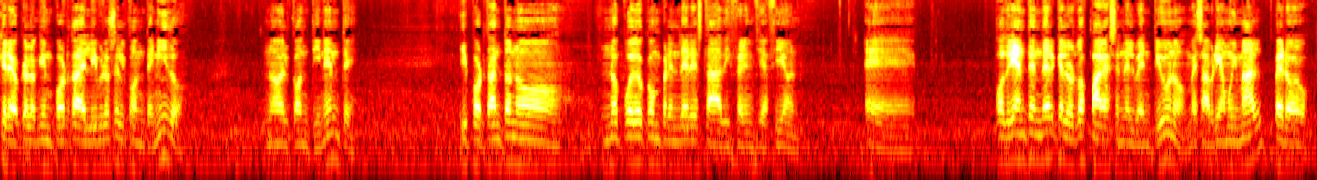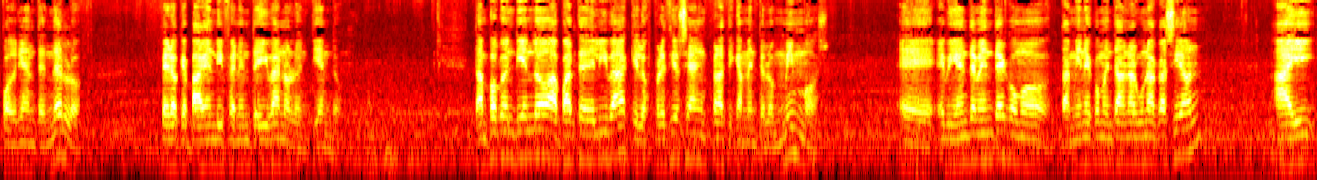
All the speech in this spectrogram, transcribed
creo que lo que importa del libro es el contenido, no el continente. Y por tanto no, no puedo comprender esta diferenciación. Eh, podría entender que los dos pagasen el 21, me sabría muy mal, pero podría entenderlo. Pero que paguen diferente IVA no lo entiendo. Tampoco entiendo, aparte del IVA, que los precios sean prácticamente los mismos. Eh, evidentemente, como también he comentado en alguna ocasión, hay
